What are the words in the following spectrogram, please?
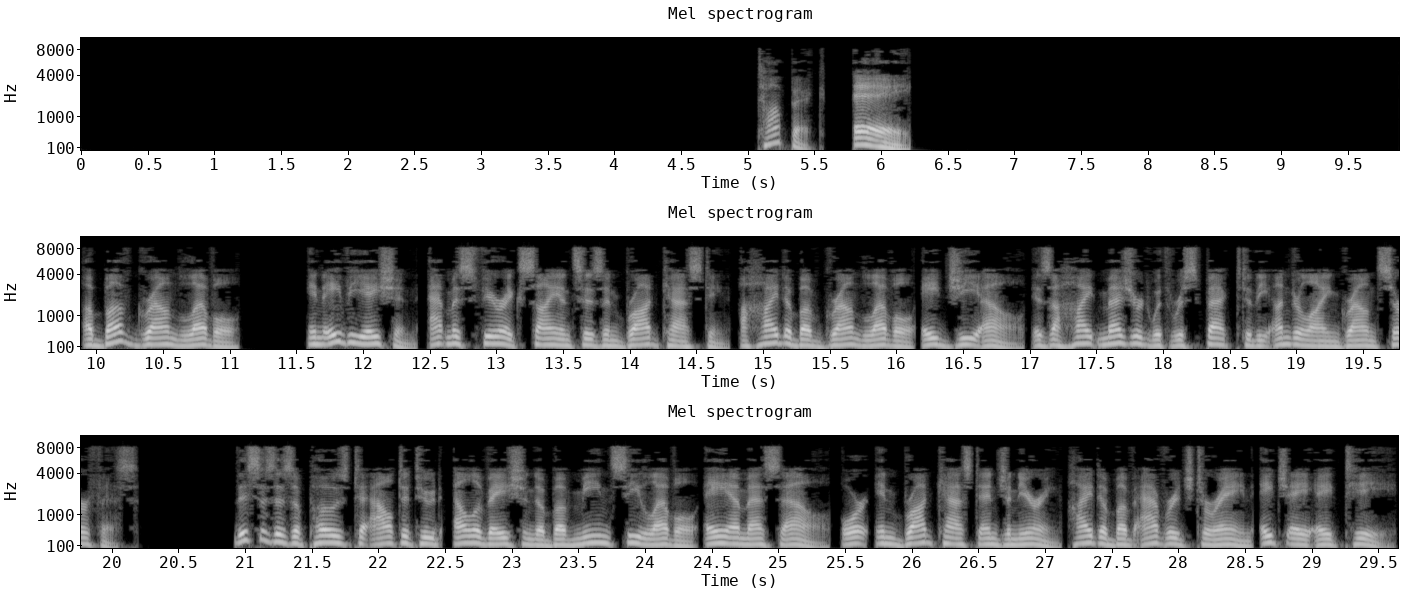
A Above ground level in aviation, atmospheric sciences and broadcasting, a height above ground level AGL is a height measured with respect to the underlying ground surface. This is as opposed to altitude, elevation above mean sea level AMSL, or in broadcast engineering height above average terrain HAAT.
